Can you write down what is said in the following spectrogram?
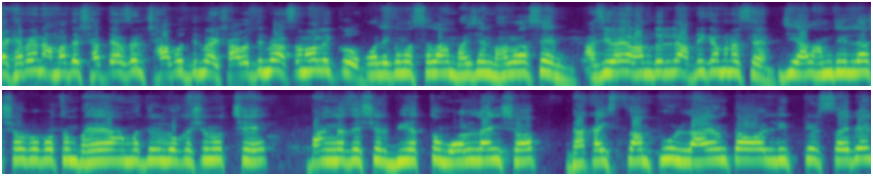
দেখাবেন। আমাদের সাথে আছেন শাহাবুদ্দিন ভাই। শাহাবুদ্দিন ভাই আসসালামু আলাইকুম। ওয়ালাইকুম আসসালাম। ভাইজান ভালো আছেন? আজি ভাই আলহামদুলিল্লাহ। আপনি কেমন আছেন? জি আলহামদুলিল্লাহ। সর্বপ্রথম ভাইয়া আমাদের লোকেশন হচ্ছে বাংলাদেশের বৃহত্তম online shop Dhaka Islampur lion tower লিফটের সেভেন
